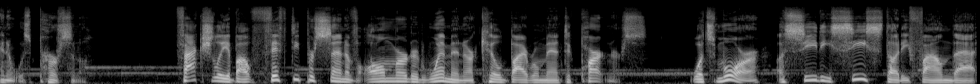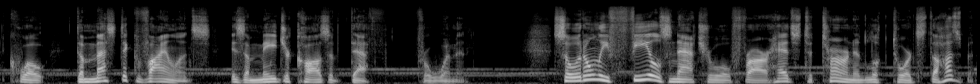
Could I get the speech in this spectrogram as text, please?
and it was personal. Factually, about 50% of all murdered women are killed by romantic partners. What's more, a CDC study found that, quote, domestic violence is a major cause of death for women. So it only feels natural for our heads to turn and look towards the husband.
